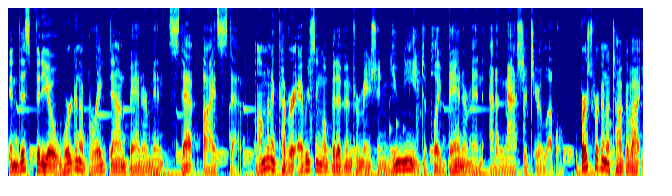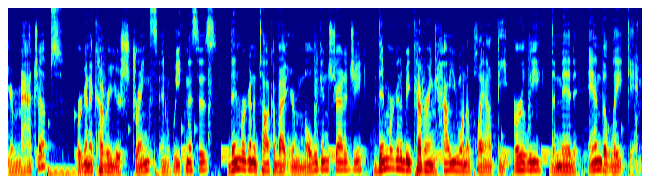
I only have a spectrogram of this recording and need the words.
In this video, we're gonna break down Bannerman step by step. I'm gonna cover every single bit of information you need to play Bannerman at a master tier level. First, we're gonna talk about your matchups. We're gonna cover your strengths and weaknesses. Then we're gonna talk about your mulligan strategy. Then we're gonna be covering how you wanna play out the early, the mid, and the late game.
